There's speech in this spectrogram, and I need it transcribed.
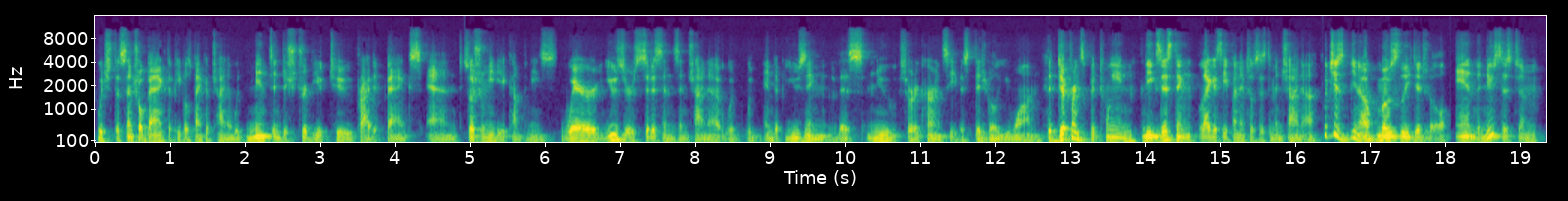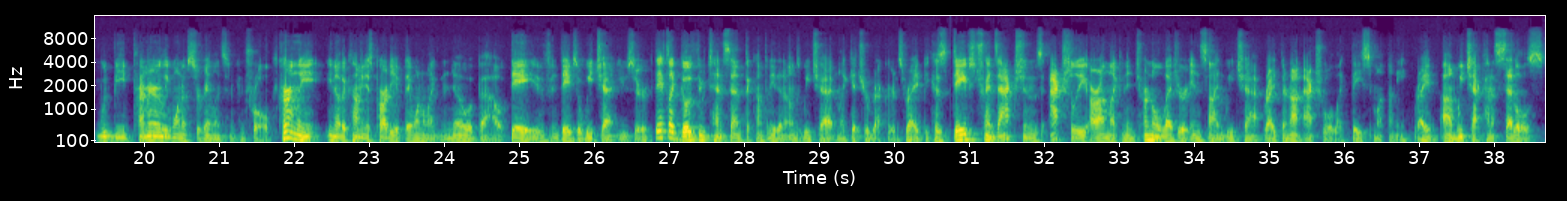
which the central bank, the People's Bank of China, would mint and distribute to private banks and social media companies, where users, citizens in China, would would end up using this new sort of currency, this digital yuan. The difference between the existing legacy financial system in China, which is, you know, mostly digital, and the new system would be primarily one of surveillance and control. Currently, you know, the Communist Party, if they want to like know about Dave, and Dave's a WeChat user, they have to like go through Tencent, the company that owns WeChat, and like get your records, right? Because Dave's transactions actually are on like an internal ledger inside WeChat, right? They're not actual like base money, right? Um, WeChat kind of settles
